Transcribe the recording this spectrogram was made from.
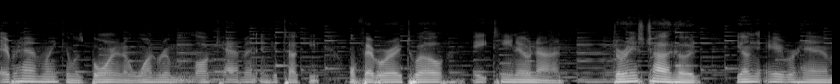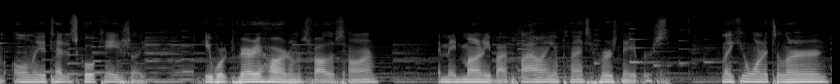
Abraham Lincoln was born in a one-room log cabin in Kentucky on February 12, 1809. During his childhood, young Abraham only attended school occasionally. He worked very hard on his father's farm and made money by plowing and planting for his neighbors. Lincoln wanted to learn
